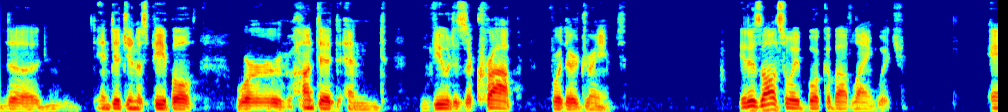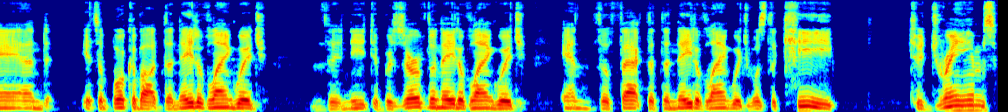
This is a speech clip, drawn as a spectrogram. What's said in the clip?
the indigenous people were hunted and viewed as a crop for their dreams. It is also a book about language, and it's a book about the native language, the need to preserve the native language, and the fact that the native language was the key to dreams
